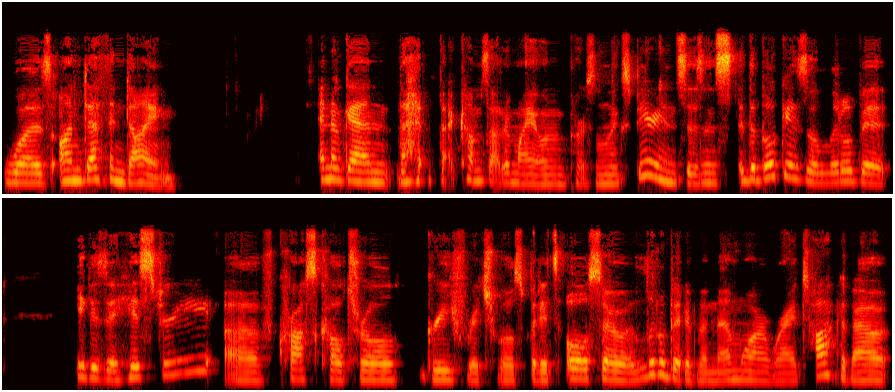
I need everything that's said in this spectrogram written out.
was on death and dying. And again, that, that comes out of my own personal experiences. And the book is a little bit, it is a history of cross cultural grief rituals, but it's also a little bit of a memoir where I talk about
